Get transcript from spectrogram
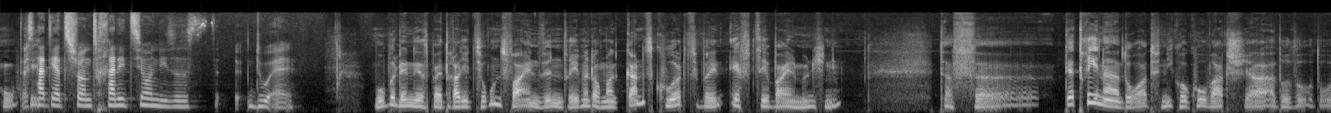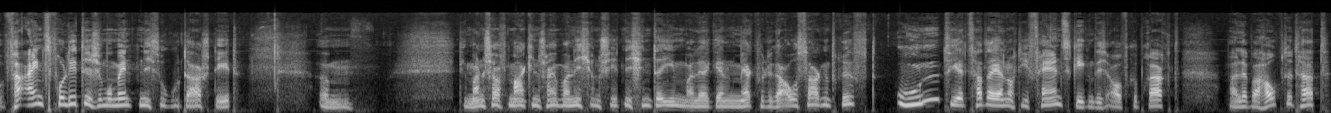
Okay. Das hat jetzt schon Tradition, dieses Duell. Wo wir denn jetzt bei Traditionsvereinen sind, reden wir doch mal ganz kurz über den FC Bayern München. Das, äh, der Trainer dort, Nico Kovac, ja, also so, so vereinspolitisch im Moment nicht so gut dasteht. Ähm, die Mannschaft mag ihn scheinbar nicht und steht nicht hinter ihm, weil er gerne merkwürdige Aussagen trifft. Und jetzt hat er ja noch die Fans gegen sich aufgebracht, weil er behauptet hat,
